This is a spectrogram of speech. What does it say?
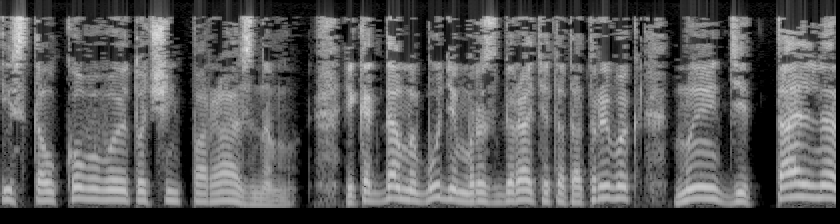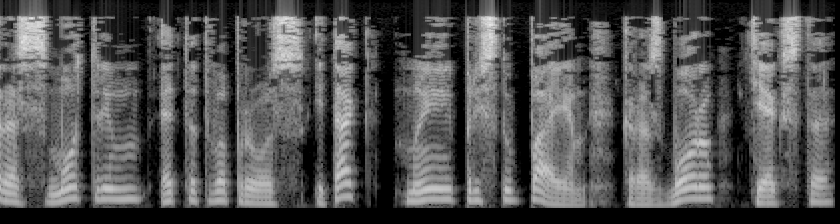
истолковывают очень по-разному, и когда мы будем разбирать этот отрывок, мы детально рассмотрим этот вопрос. Итак, мы приступаем к разбору текста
